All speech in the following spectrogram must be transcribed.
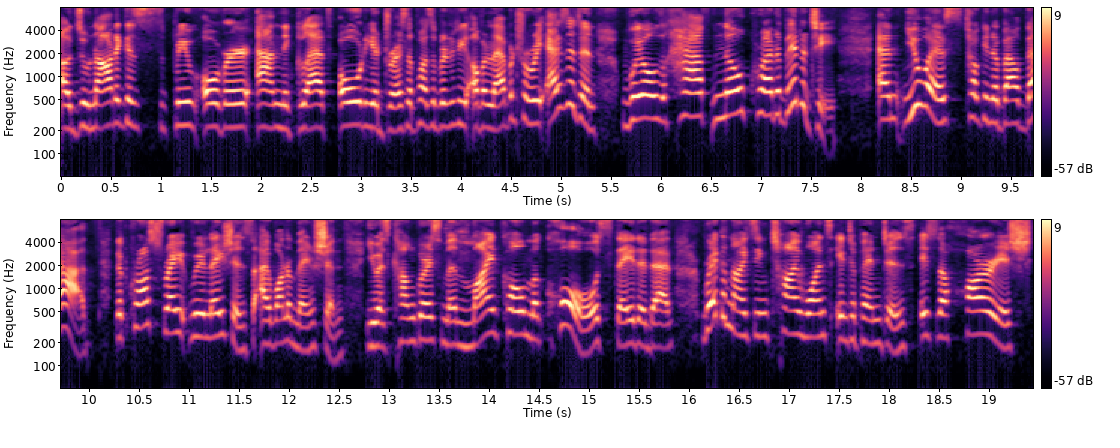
a zoonotic spillover and neglects or the address the possibility of a laboratory accident will have no credibility. And U.S. talking about that, the cross-strait relations I want to mention. U.S. Congressman Michael McCaul stated that recognizing Taiwan's independence is the hardest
